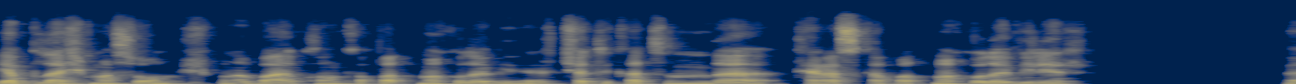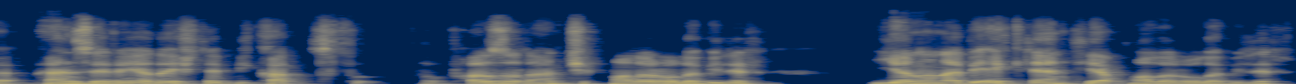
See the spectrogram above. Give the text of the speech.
yapılaşması olmuş. Buna balkon kapatmak olabilir, çatı katında teras kapatmak olabilir, benzeri ya da işte bir kat fazladan çıkmalar olabilir. Yanına bir eklenti yapmalar olabilir.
